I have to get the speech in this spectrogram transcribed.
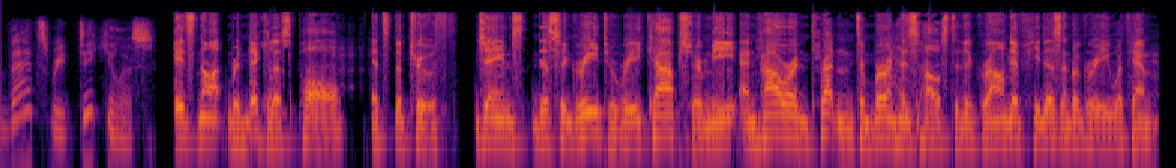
That's ridiculous. It's not ridiculous Paul, it's the truth. James disagreed to recapture me and Howard threatened to burn his house to the ground if he doesn't agree with him,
